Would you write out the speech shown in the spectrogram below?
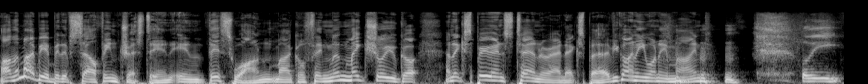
oh, there might be a bit of self-interest in in this one, Michael Fingland. Make sure you've got an experienced turnaround expert. Have you got anyone in mind? Well, the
